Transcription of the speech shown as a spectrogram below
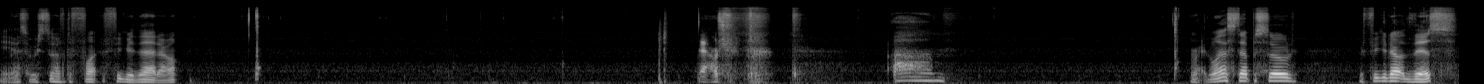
Yeah, so we still have to fi figure that out. Ouch. um. Right, last episode, we figured out this,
